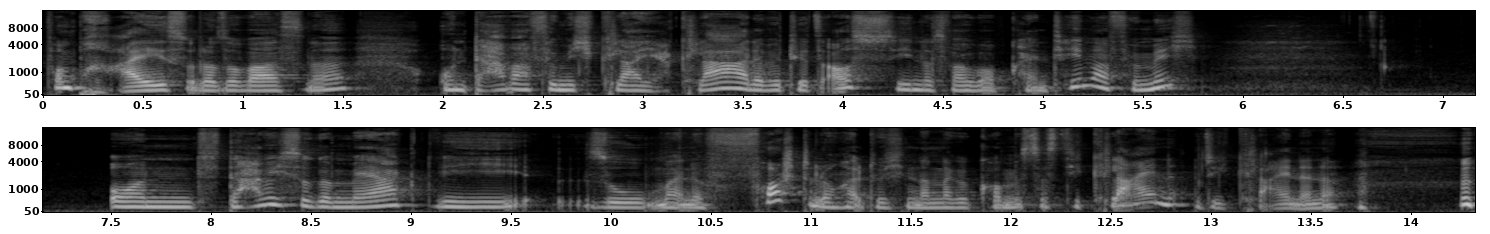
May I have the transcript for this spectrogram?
vom Preis oder sowas, ne? Und da war für mich klar, ja klar, der wird jetzt ausziehen, das war überhaupt kein Thema für mich. Und da habe ich so gemerkt, wie so meine Vorstellung halt durcheinander gekommen ist, dass die Kleine, also die Kleine, ne?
